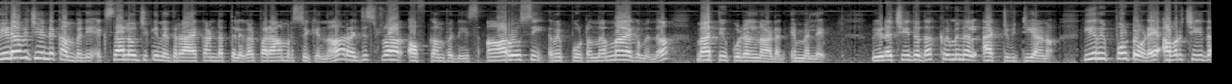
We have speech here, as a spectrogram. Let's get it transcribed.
വീണ വിജയന്റെ കമ്പനി എക്സാലോജിക്കിനെതിരായ കണ്ടെത്തലുകൾ പരാമർശിക്കുന്ന registrar of companies R O C report നിർണായകമെന്ന് Mathew Kuzhalnadan M L A Veena ചെയ്തത് ക്രിമിനൽ ആക്ടിവിറ്റിയാണ്. ഈ റിപ്പോർട്ടോടെ അവർ ചെയ്ത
